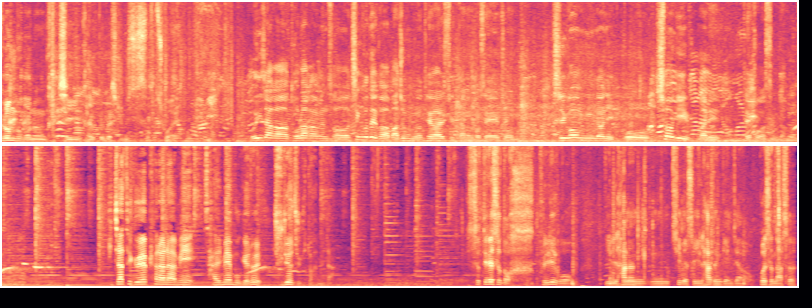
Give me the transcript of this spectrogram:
그런 부분은 같이 가족들과 즐길 수 있어서 좋아요. 의자가 돌아가면서 친구들과 마주보며 대화할 수 있다는 것에 좀 즐거운 면이 있고 추억이 많이 될 것 같습니다. 기차 특유의 편안함이 삶의 무게를 줄여주기도 합니다. 스트레스도 확 풀리고 일하는 음, 집에서 일하던 게 이제 벗어나서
